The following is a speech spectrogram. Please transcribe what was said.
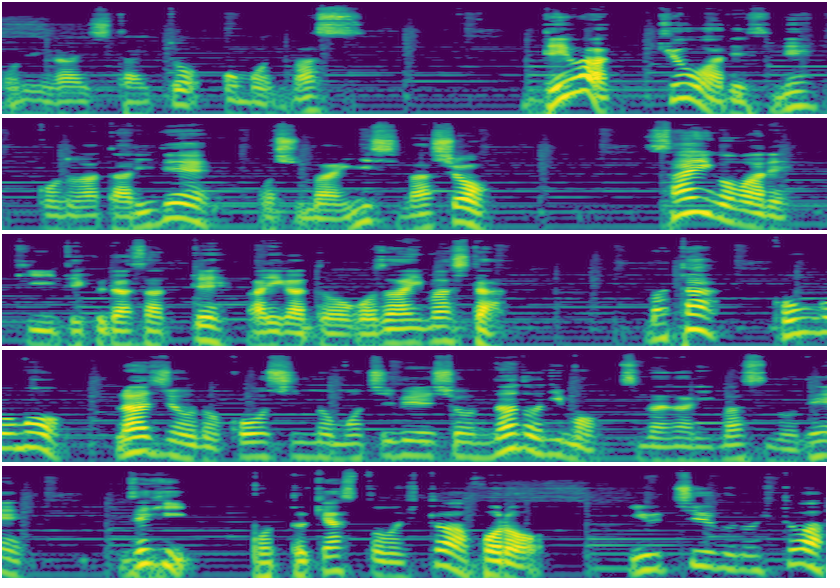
お願いしたいと思います。では今日はですね、この辺りでおしまいにしましょう。最後まで聞いてくださってありがとうございました。また今後もラジオの更新のモチベーションなどにもつながりますので、ぜひ、ポッドキャストの人はフォロー、YouTube の人は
